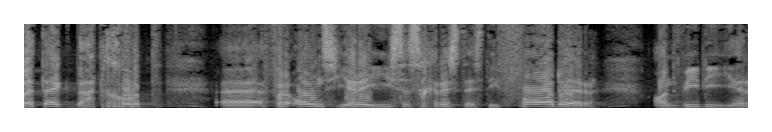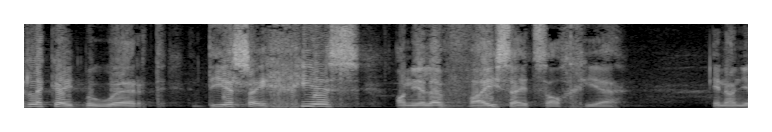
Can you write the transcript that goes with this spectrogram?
Bid ek dat God uh vir ons Here Jesus Christus, die Vader aan wie die heerlikheid behoort, deur sy Gees aan julle wysheid sal gee en aan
